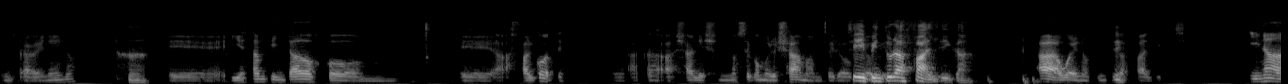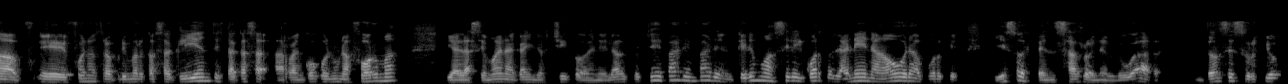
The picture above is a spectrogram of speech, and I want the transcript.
ultraveneno, eh, y están pintados con eh, asfalcote. Eh, acá, allá no sé cómo le llaman, pero. Sí, pintura asfáltica. Ah, bueno, pintura asfáltica, sí. Y nada, eh, fue nuestra primera casa cliente. Esta casa arrancó con una forma y a la semana caen los chicos en el auto. Che, paren, paren, queremos hacer el cuarto de la nena ahora porque. Y eso es pensarlo en el lugar. Entonces surgió,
